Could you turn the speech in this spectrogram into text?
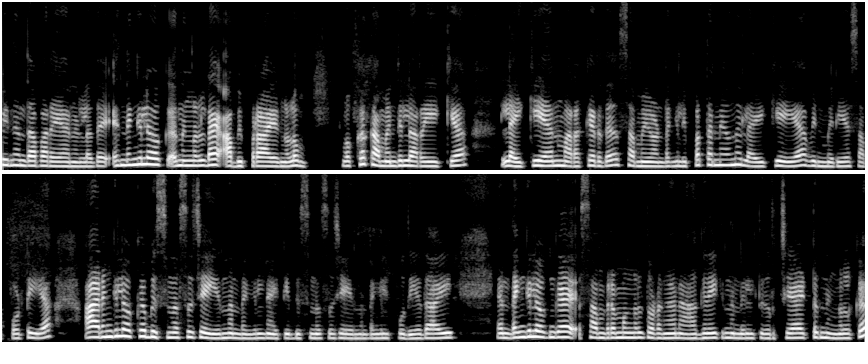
പിന്നെന്താ പറയാനുള്ളത്? എന്തെങ്കിലുമൊക്കെ നിങ്ങളുടെ അഭിപ്രായങ്ങളും ഒക്കെ കമന്റിൽ അറിയിക്കുക. ലൈക്ക് ചെയ്യാൻ മറക്കരുത്. സമയമുണ്ടെങ്കിൽ ഇപ്പം തന്നെ ഒന്ന് ലൈക്ക് ചെയ്യുക വിൻമരിയെ സപ്പോർട്ട് ചെയ്യുക. ആരെങ്കിലുമൊക്കെ ബിസിനസ് ചെയ്യുന്നുണ്ടെങ്കിൽ നൈറ്റി ബിസിനസ് ചെയ്യുന്നുണ്ടെങ്കിൽ പുതിയതായി എന്തെങ്കിലുമൊക്കെ സംരംഭങ്ങൾ തുടങ്ങാൻ ആഗ്രഹിക്കുന്നുണ്ടെങ്കിൽ തീർച്ചയായിട്ടും നിങ്ങൾക്ക്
